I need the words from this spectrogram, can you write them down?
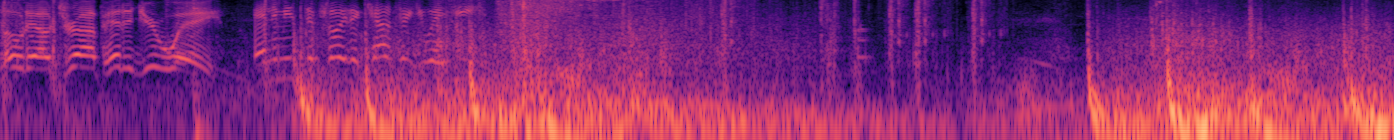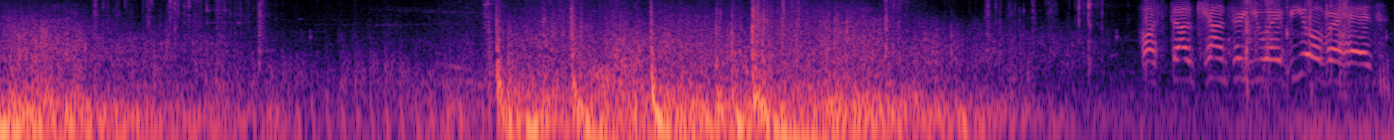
Loadout drop headed your way. Enemies deploy the counter UAV. Counter UAV overhead.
